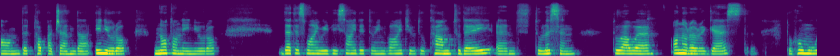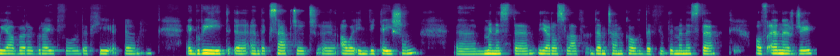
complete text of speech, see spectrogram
on the top agenda in Europe, not only in Europe. That is why we decided to invite you to come today and to listen to our honorary guest, to whom we are very grateful that he um, agreed uh, and accepted uh, our invitation. Uh, Minister Yaroslav Demchenkov, Deputy Minister of Energy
